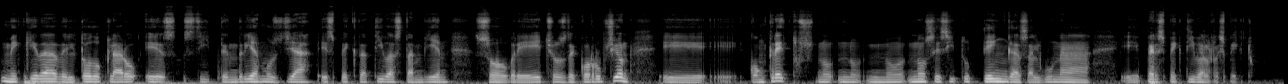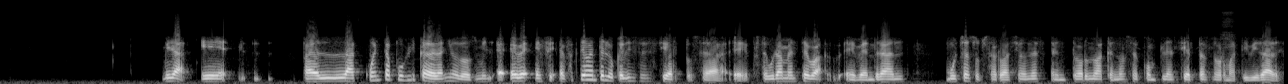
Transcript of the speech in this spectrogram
me queda del todo claro es si tendríamos ya expectativas también sobre hechos de corrupción eh, eh, concretos. No, no, no, no sé si tú tengas alguna eh, perspectiva al respecto. Mira, para la cuenta pública del año 2000, efectivamente lo que dices es cierto, o sea, seguramente vendrán muchas observaciones en torno a que no se cumplen ciertas normatividades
